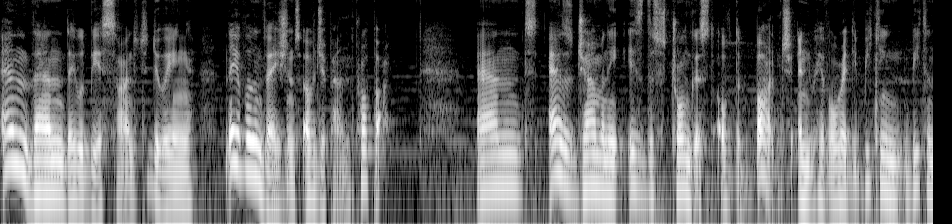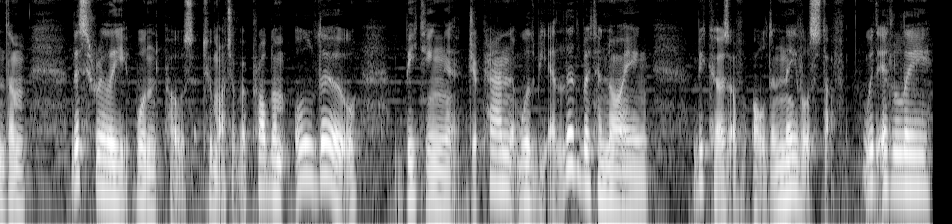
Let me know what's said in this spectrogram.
and then they would be assigned to doing naval invasions of Japan proper. And as Germany is the strongest of the bunch, and we have already beaten, beaten them, this really wouldn't pose too much of a problem, although beating Japan would be a little bit annoying because of all the naval stuff. With Italy,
